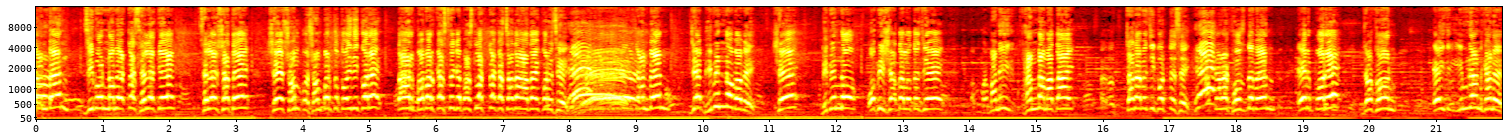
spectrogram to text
জানবেন জীবন নামে একটা ছেলেকে, ছেলের সাথে সে সম্প- সম্পর্ক তৈরি করে তার বাবার কাছ থেকে পাঁচ লাখ টাকা চাঁদা আদায় করেছে। জানবেন যে বিভিন্ন ভাবে সে বিভিন্ন অফিস আদালতে যে মানে ঠান্ডা মাথায় চাঁদাবাজি করতেছে। আপনারা খোঁজ দেবেন এরপরে যখন এই ইমরান খানের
